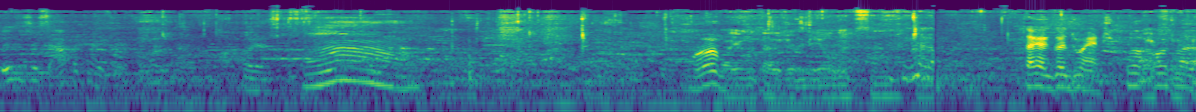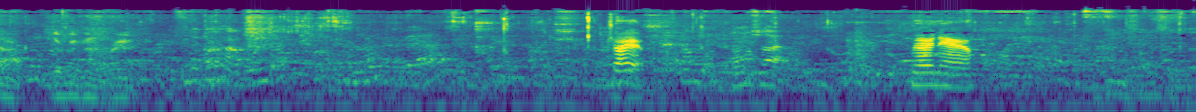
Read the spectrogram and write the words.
This is just appetizer. Mmm. Whoa. Why you want that as your meal next time? It's like a good ranch. Like some kind of different kind of ranch. Did you have one there? Try it. What's that? Marinara. What kind of sauce is it?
